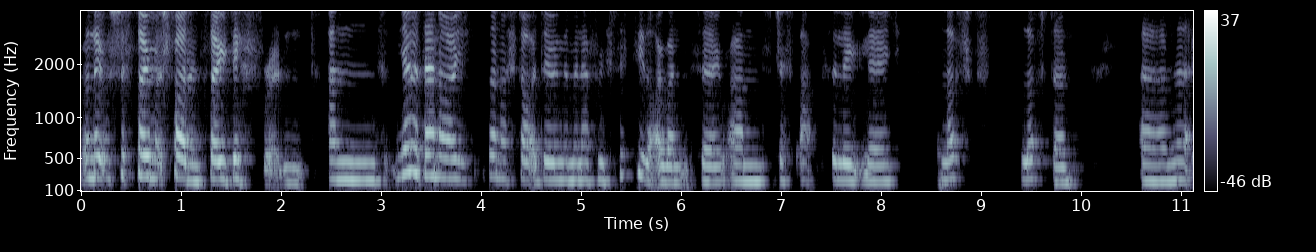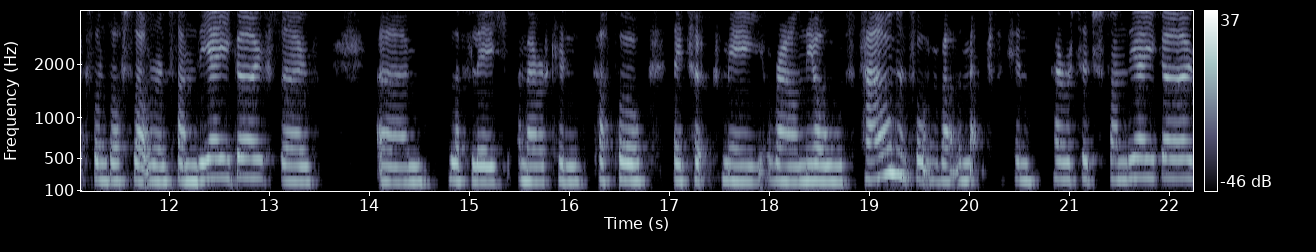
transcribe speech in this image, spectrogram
And it was just so much fun and so different. And yeah then i then i started doing them in every city that i went to and just absolutely loved loved them um, the next ones after that were in san diego so um, lovely american couple they took me around the old town and me about the mexican heritage of san diego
